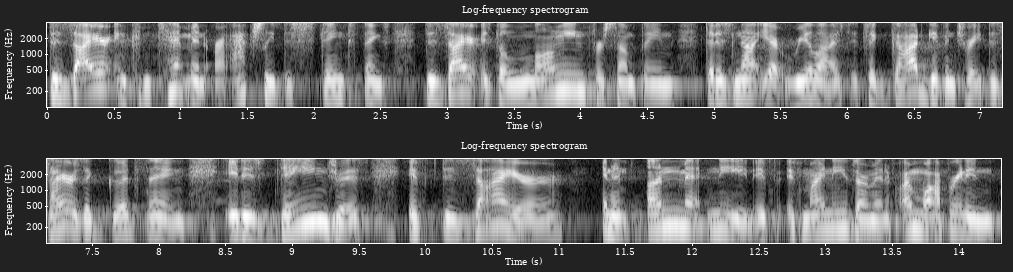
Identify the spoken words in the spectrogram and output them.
desire and contentment are actually distinct things. Desire is the longing for something that is not yet realized. It's a God given trait. Desire is a good thing. It is dangerous if desire in an unmet need, if, if my needs are met, if I'm operating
